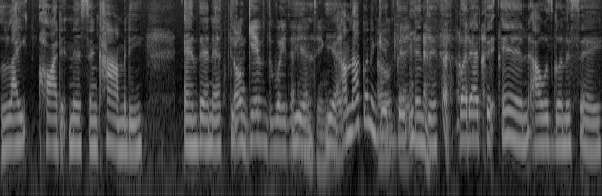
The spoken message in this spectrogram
light-heartedness and comedy. And then at the Don't give away the yeah, ending. Yeah, That- I'm not going to give Okay. the ending, but at the end, I was going to say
